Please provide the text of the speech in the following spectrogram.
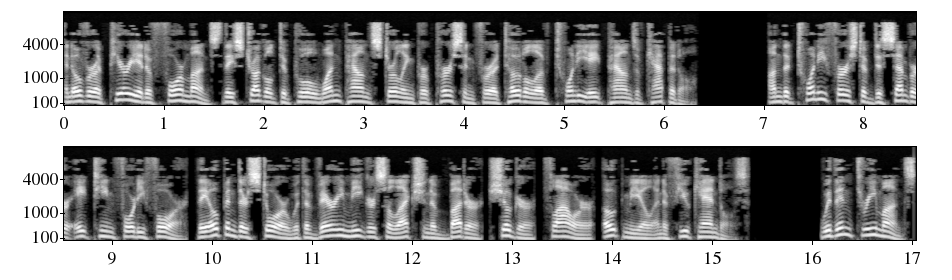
and over a period of four months they struggled to pool £1 sterling per person for a total of £28 of capital. On 21 December 1844, they opened their store with a very meagre selection of butter, sugar, flour, oatmeal and a few candles. Within three months,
